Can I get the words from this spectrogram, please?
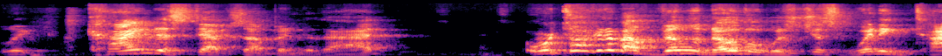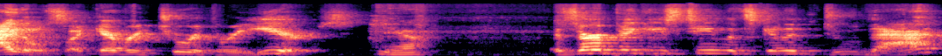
like kind of steps up into that, we're talking about Villanova was just winning titles like every two or three years. Yeah. Is there a Big East team that's going to do that?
